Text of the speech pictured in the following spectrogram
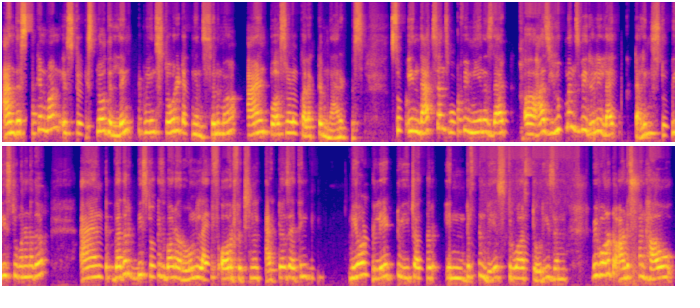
And the second one is to explore the link between storytelling in cinema and personal collective narratives. So, in that sense, what we mean is that uh, as humans, we really like telling stories to one another. And whether it be stories about our own life or fictional characters, I think we all relate to each other in different ways through our stories. And we wanted to understand how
